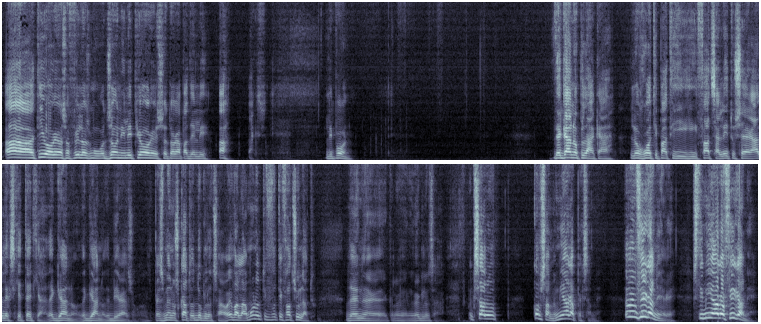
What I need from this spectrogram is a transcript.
α, τι ωραίος ο φίλος μου, ο Τζόνι λέει πιο ωραίος είσαι τώρα Παντελή. Α, εντάξει. Λοιπόν, δεν κάνω πλάκα. Λογότυπα τη φάτσα λέει του Σερ Άλεξ και τέτοια. Δεν κάνω, δεν κάνω, δεν πειράζω. Πεσμένος κάτω δεν τον κλωτσάω. Έβαλα μόνο τη, τη φατσούλα του. Δεν, ε, δεν κλωτσάω. Εξάλλου, κόψαμε, μία ώρα παίξαμε. Ε, δεν φύγανε ρε. Στη μία ώρα φύγανε.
